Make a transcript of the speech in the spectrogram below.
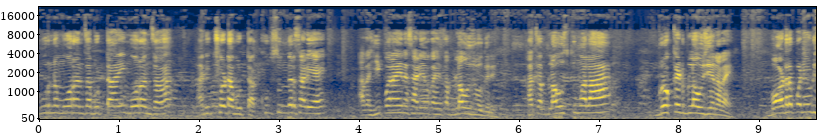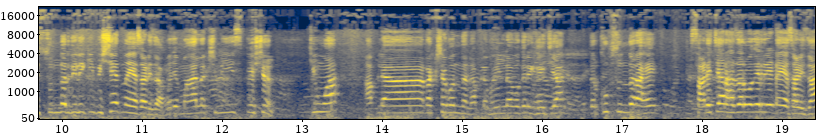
पूर्ण मोरांचा बुट्टा आणि मोरांचा आणि छोटा बुट्टा. खूप सुंदर साडी आहे. आता ही पण आहे ना साडी बघा ह्याचा ब्लाऊज वगैरे. ह्याचा ब्लाऊज तुम्हाला ब्रोकेट ब्लाऊज येणार आहे. बॉर्डर पण एवढी सुंदर दिली की विषयच नाही या साडीचा. म्हणजे महालक्ष्मी स्पेशल किंवा आपल्या रक्षाबंधन आपल्या बहिणीला वगैरे घ्यायच्या तर खूप सुंदर आहे. साडेचार हजार वगैरे रेट आहे या साडीचा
